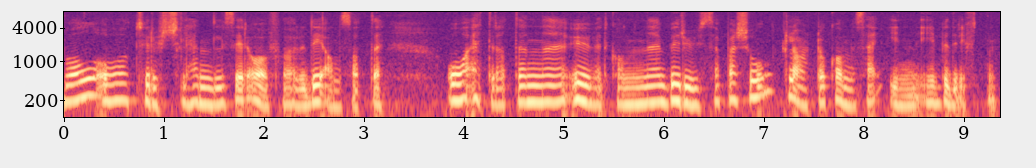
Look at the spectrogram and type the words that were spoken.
vold og trusselhendelser overfor de ansatte, og etter at en uvedkommende berusa person klarte å komme seg inn i bedriften.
